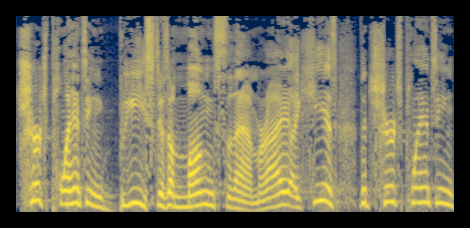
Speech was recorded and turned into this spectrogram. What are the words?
church planting beast is amongst them, right? Like he is the church planting,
